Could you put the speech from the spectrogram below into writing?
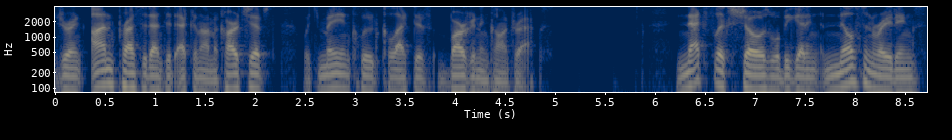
during unprecedented economic hardships, which may include collective bargaining contracts. Netflix shows will be getting Nielsen ratings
